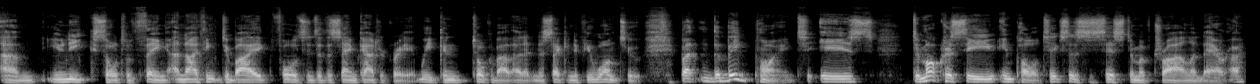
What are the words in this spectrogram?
um, unique sort of thing. And I think Dubai falls into the same category. We can talk about that in a second if you want to. But the big point is democracy in politics is a system of trial and error.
